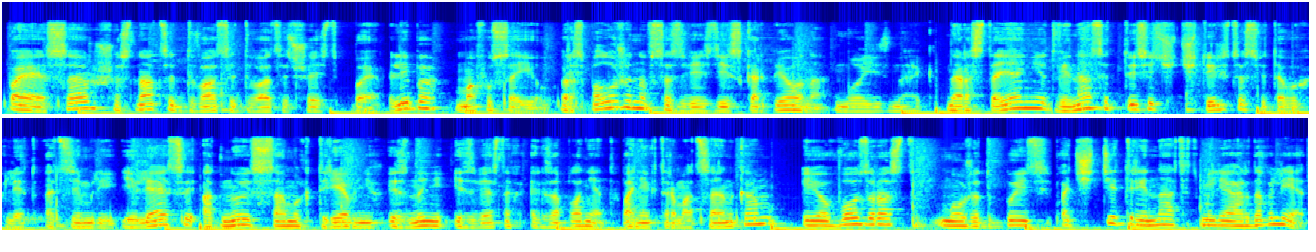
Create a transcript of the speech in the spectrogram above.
PSR 162026b, либо Мафусаил. Расположена в созвездии Скорпиона, мой знак, на расстоянии 12400 световых лет от Земли, является одной из самых древних из ныне известных экзопланет. По некоторым оценкам, ее возраст может быть почти 13 миллиардов лет.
